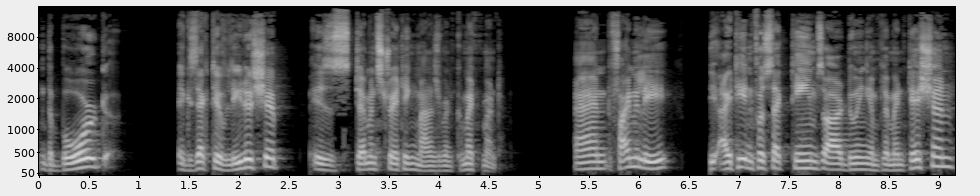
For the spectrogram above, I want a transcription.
the board executive leadership is demonstrating management commitment. And finally, the IT InfoSec teams are doing implementation.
